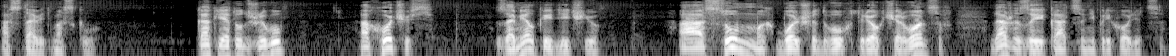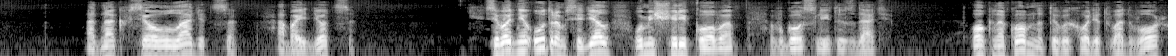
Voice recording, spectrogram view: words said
оставить Москву. Как я тут живу? Охочусь за мелкой дичью. А о суммах больше двух-трех червонцев даже заикаться не приходится. Однако все уладится, обойдется. Сегодня утром сидел у Мещерякова в гослит издать. Окна комнаты выходят во двор.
